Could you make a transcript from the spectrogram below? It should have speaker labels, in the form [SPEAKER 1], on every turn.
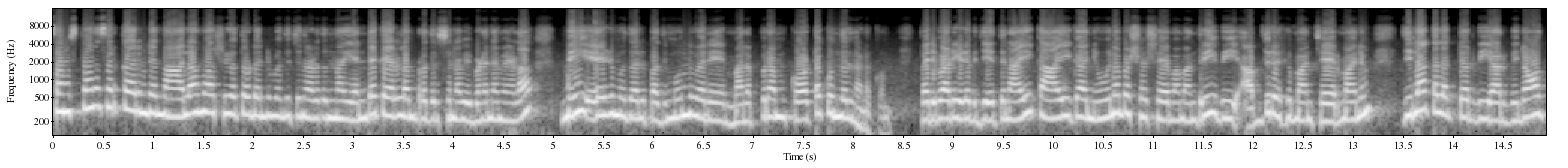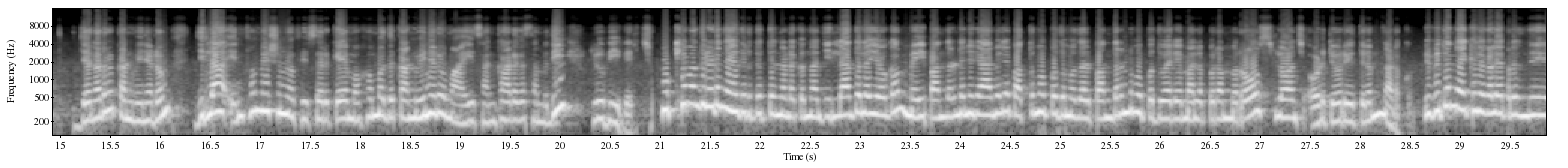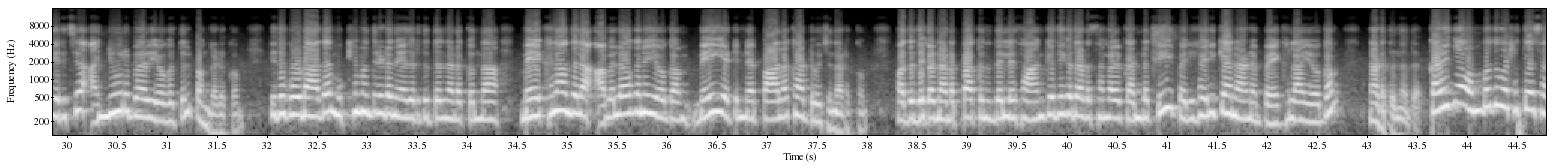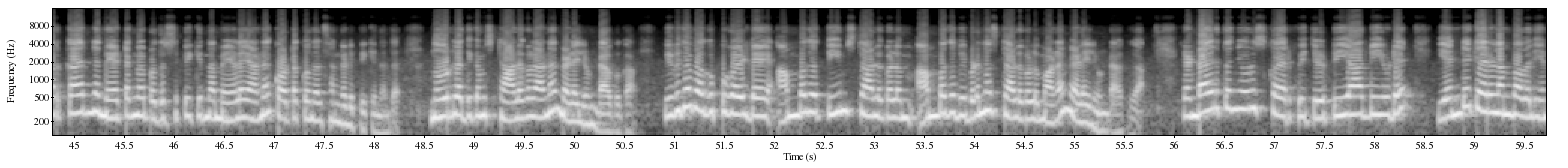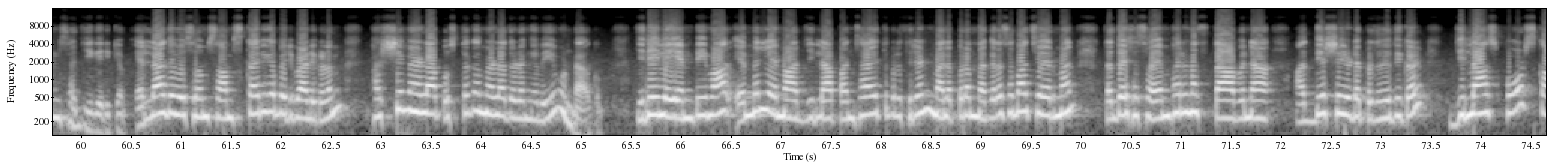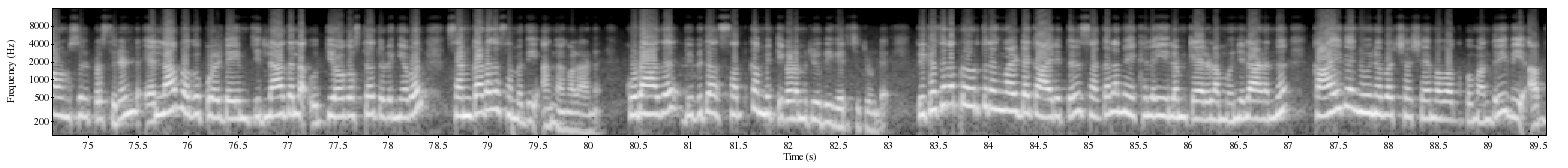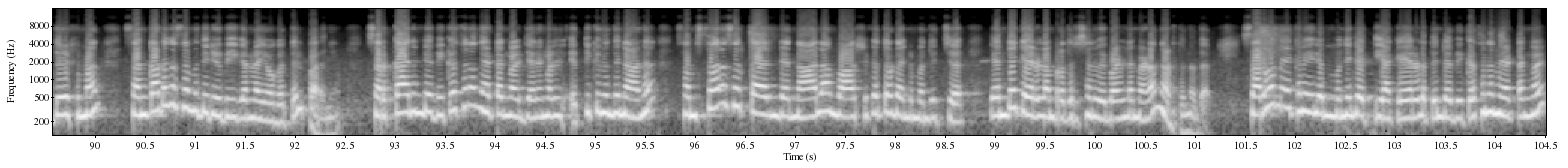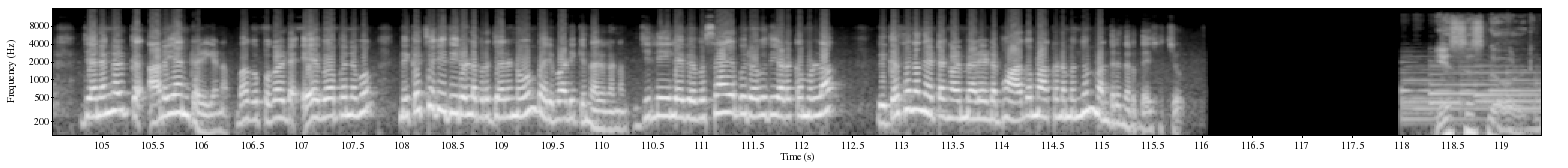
[SPEAKER 1] സംസ്ഥാന സർക്കാരിന്റെ നാലാം വാർഷികത്തോടനുബന്ധിച്ച് നടത്തുന്ന എന്റെ കേരളം പ്രദർശന വിപണനമേള മെയ് ഏഴ് മുതൽ പതിമൂന്ന് വരെ മലപ്പുറം കോട്ടക്കുന്നിൽ നടക്കും. പരിപാടിയുടെ വിജയത്തിനായി കായിക ന്യൂനപക്ഷ ക്ഷേമ മന്ത്രി വി അബ്ദുറഹ്മാൻ ചെയർമാനും ജില്ലാ collector V R Vinod general കൺവീനറും ജില്ലാ ഇൻഫർമേഷൻ ഓഫീസർ കെ മുഹമ്മദ് കൺവീനറുമായി സംഘാടക സമിതി രൂപീകരിച്ചു. മുഖ്യമന്ത്രിയുടെ നേതൃത്വത്തിൽ നടക്കുന്ന ജില്ലാതല യോഗം മെയ് പന്ത്രണ്ടിന് രാവിലെ പത്ത് മുപ്പത് മുതൽ പന്ത്രണ്ട് മുപ്പത് വരെ മലപ്പുറം റോസ് ലോഞ്ച് ഓഡിറ്റോറിയത്തിലും നടക്കും. വിവിധ മേഖലകളെ പ്രതിനിധീകരിച്ച് അഞ്ഞൂറ് പേർ യോഗത്തിൽ പങ്കെടുക്കും. ഇതുകൂടാതെ മുഖ്യമന്ത്രിയുടെ നേതൃത്വത്തിൽ നടക്കുന്ന മേഖലാതല അവലോകന യോഗം മെയ് എട്ടിന് പാലക്കാട്ട് വെച്ച് നടക്കും. പദ്ധതികൾ നടപ്പാക്കുന്നതിലെ സാങ്കേതിക തടസ്സങ്ങൾ കണ്ടെത്തി പരിഹരിക്കാനാണ് മേഖലാ യോഗം നടത്തുന്നത്. കഴിഞ്ഞ ഒമ്പത് വർഷത്തെ സർക്കാരിന്റെ നേട്ടങ്ങൾ പ്രദർശിപ്പിക്കുന്ന മേളയാണ് കോട്ടക്കുന്നിൽ സംഘടിപ്പിക്കുന്നത്. നൂറിലധികം സ്റ്റാളുകളാണ് മേളയിൽ ഉണ്ടാവുക വിവിധ വകുപ്പുകളുടെ അമ്പത് തീം സ്റ്റാളുകളും അമ്പത് വിപണന സ്റ്റാളുകളുമാണ് മേളയിൽ ഉണ്ടാകുക രണ്ടായിരത്തി അഞ്ഞൂറ് സ്ക്വയർ ഫീറ്റിൽ പി ആർ ഡിയുടെ എന്റെ കേരളം പവലിയൻ സജ്ജീകരിക്കും. എല്ലാ ദിവസവും സാംസ്കാരിക പരിപാടികളും ഭക്ഷ്യമേള പുസ്തകമേള തുടങ്ങിയവയും ഉണ്ടാകും. ജില്ലയിലെ എം പിമാർ എം എൽ എമാർ ജില്ലാ പഞ്ചായത്ത് പ്രസിഡന്റ് മലപ്പുറം നഗരസഭാ ചെയർമാൻ തദ്ദേശ സ്വയംഭരണ സ്ഥാപന അധ്യക്ഷയുടെ പ്രതിനിധികൾ ജില്ലാ സ്പോർട്സ് കൗൺസിൽ പ്രസിഡന്റ് എല്ലാ വകുപ്പുകളുടെയും ജില്ലാതല ഉദ്യോഗസ്ഥ തുടങ്ങിയവർ സംഘാടക സമിതി അംഗങ്ങളാണ്. കൂടാതെ വിവിധ സബ് കമ്മിറ്റികളും രൂപീകരിച്ചിട്ടുണ്ട്. വികസന പ്രവർത്തനങ്ങളുടെ കാര്യത്തിൽ സകല മേഖലയിലും കേരളം മുന്നിലാണെന്ന് കായിക ന്യൂനപക്ഷ ക്ഷേമ വകുപ്പ് മന്ത്രി വി അബ്ദുറഹ്മാൻ സംഘാടക സമിതി രൂപീകരണ യോഗത്തിൽ പറഞ്ഞു. സർക്കാരിന്റെ വികസന നേട്ടങ്ങൾ ജനങ്ങളിൽ എത്തിക്കുന്നതിനാണ് സംസ്ഥാന സർക്കാരിന്റെ നാലാം വാർഷികത്തോടനുബന്ധിച്ച് എന്റെ കേരളം പ്രദർശന വിപണന മേള നടത്തുന്നത്. സർവമേഖലയിലും മുന്നിലെത്തിയ കേരളത്തിന്റെ വികസന നേട്ടങ്ങൾ ജനങ്ങൾക്ക് അറിയാൻ കഴിയണം. വകുപ്പുകളുടെ ഏകോപനവും മികച്ച രീതിയിലുള്ള പ്രചരണവും പരിപാടിക്ക് നൽകണം. ജില്ലയിലെ വ്യവസായ പുരോഗതി അടക്കമുള്ള വികസന നേട്ടങ്ങൾ മേളയുടെ ഭാഗമാക്കണമെന്നും മന്ത്രി നിർദ്ദേശിച്ചു.
[SPEAKER 2] Gold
